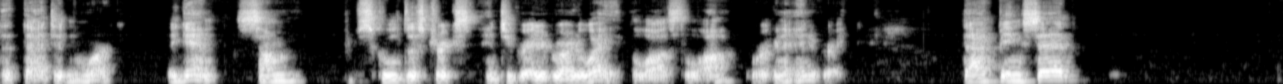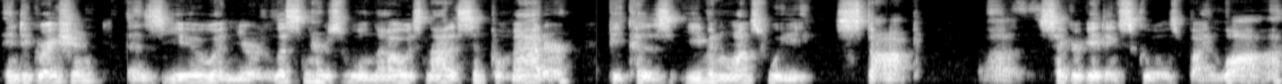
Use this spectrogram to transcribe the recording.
that, that didn't work. Again, some school districts integrated right away. The law is the law. We're going to integrate. That being said, integration, as you and your listeners will know, is not a simple matter because even once we stop uh, segregating schools by law,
